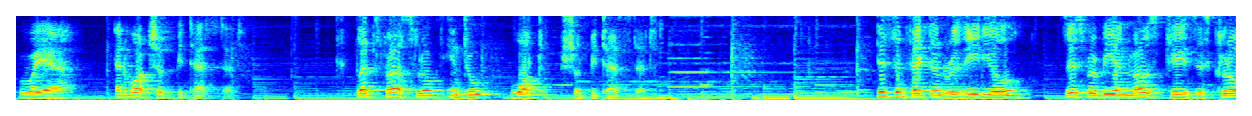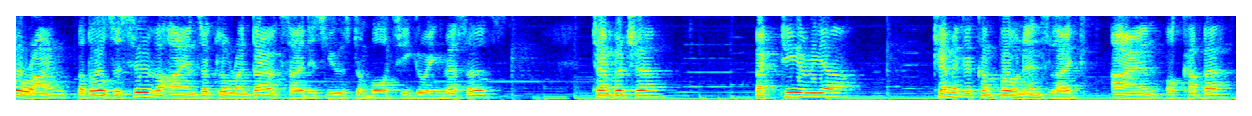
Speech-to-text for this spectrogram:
where and what should be tested. Let's first look into what should be tested. Disinfectant residual This will be in most cases chlorine, but also silver ions or chlorine dioxide is used on board seagoing vessels. Temperature, bacteria, chemical components like iron or copper,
